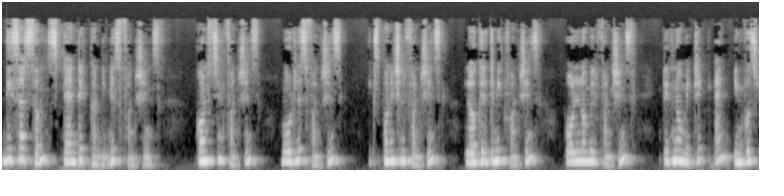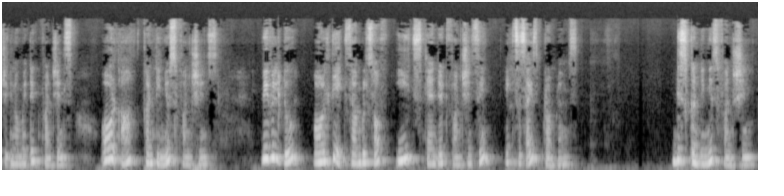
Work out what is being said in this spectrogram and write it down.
These are some standard continuous functions. Constant functions, modulus functions, exponential functions, logarithmic functions, polynomial functions, trigonometric and inverse trigonometric functions. All are continuous functions. We will do all the examples of each standard functions in exercise problems. Discontinuous function.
